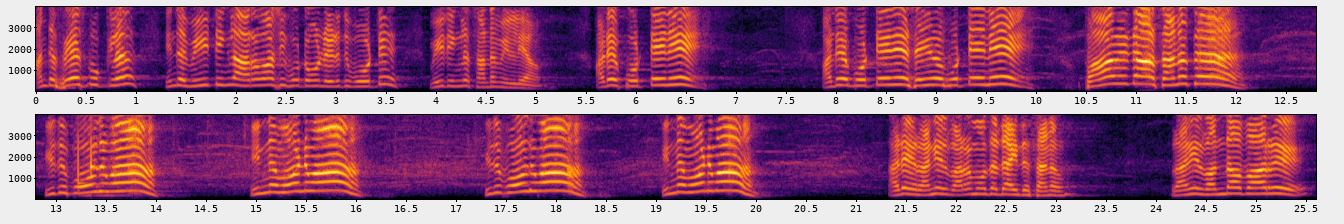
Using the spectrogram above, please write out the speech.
அந்த ஃபேஸ்புக்கில் இந்த மீட்டிங்கில் அரவாசி ஃபோட்டோ ஒன்று எடுத்து போட்டு மீட்டிங்கில் சண்டம் இல்லையாம். அடே பொட்டேனே! அடே பொட்டேனே செய்த பொட்டேனே. பாருடா சனத்தை. இது போதுமா? இன்னும் வேணுமா இது போதுமா? இன்னும் வேணுமா அடே ரணில் வரமோதடா இந்த சனம். ரணில் வந்தா பாரு.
